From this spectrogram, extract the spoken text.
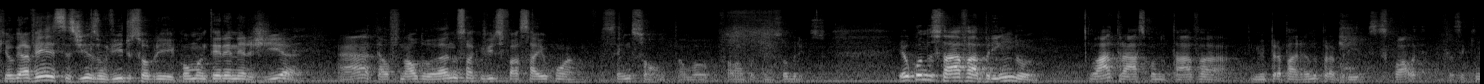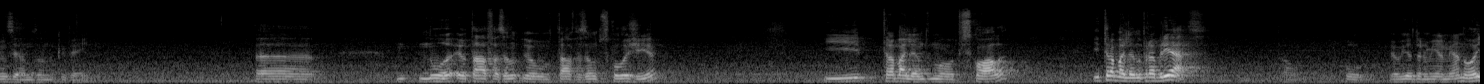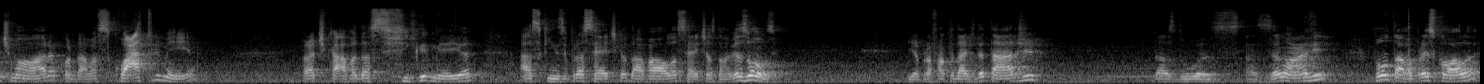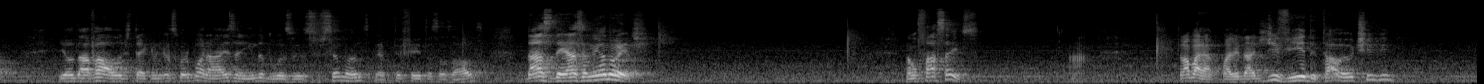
que eu gravei esses dias um vídeo sobre como manter energia ah, até o final do ano, só que o vídeo saiu com a, sem som, então vou falar um pouquinho sobre isso. Eu quando estava abrindo, lá atrás, quando estava me preparando para abrir essa escola, que vai fazer 15 anos ano que vem, uh, no, eu estava fazendo, eu estava fazendo psicologia e trabalhando numa outra escola e trabalhando para abrir essa. Então, eu ia dormir à meia-noite, uma hora, acordava às quatro e meia, praticava das cinco e meia às quinze para sete, que eu dava aula sete, às nove, às onze. Ia para a faculdade de tarde, das duas às 19, voltava para a escola e eu dava aula de técnicas corporais ainda duas vezes por semana, deve ter feito essas aulas, das 10 à meia-noite. Não faça isso. Ah, trabalhar com qualidade de vida e tal, eu tive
